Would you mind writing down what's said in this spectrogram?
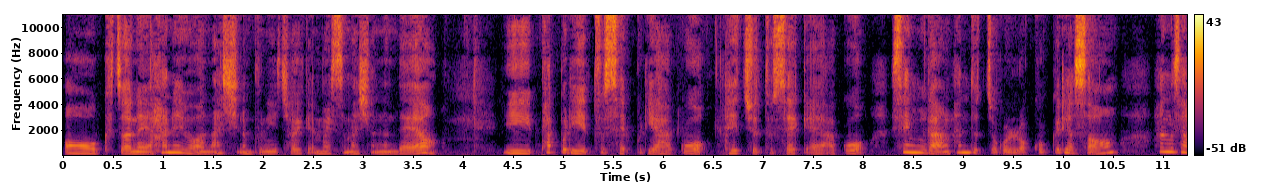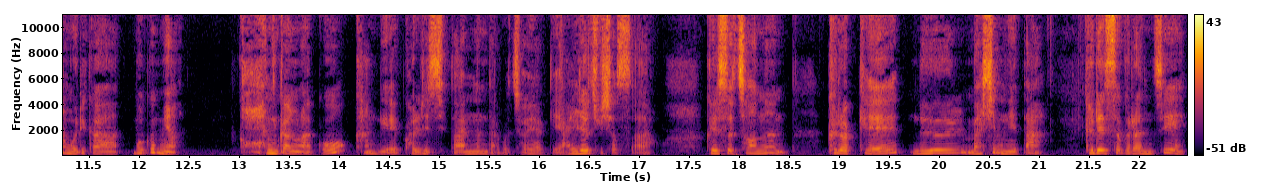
어, 그 전에 한의원 하시는 분이 저에게 말씀하셨는데요. 이 파뿌리 두세 뿌리하고 대추 두세 개하고 생강 한두 쪽을 넣고 끓여서 항상 우리가 먹으면 건강하고 감기에 걸리지도 않는다고 저에게 알려주셨어요. 그래서 저는 그렇게 늘 마십니다. 그래서 그런지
